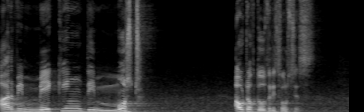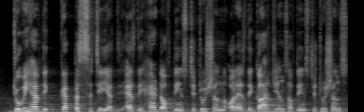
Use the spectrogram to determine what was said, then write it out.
are we making the most out of those resources? Do we have the capacity as the head of the institution or as the guardians of the institutions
